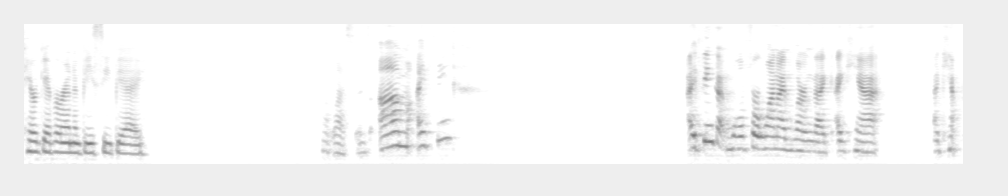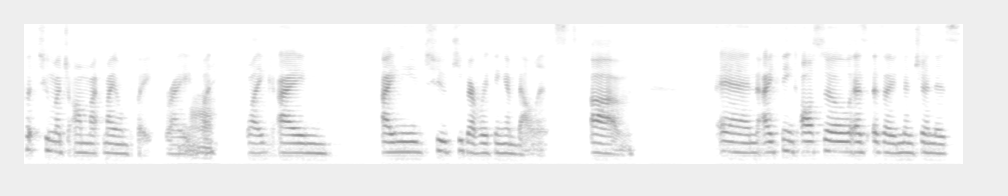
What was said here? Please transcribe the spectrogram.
caregiver and a bcba what lessons? Um i think I think well for one I've learned like I can't I can't put too much on my, my own plate, right? Wow. Like like I'm I need to keep everything in balance. Um and I think also as as I mentioned is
